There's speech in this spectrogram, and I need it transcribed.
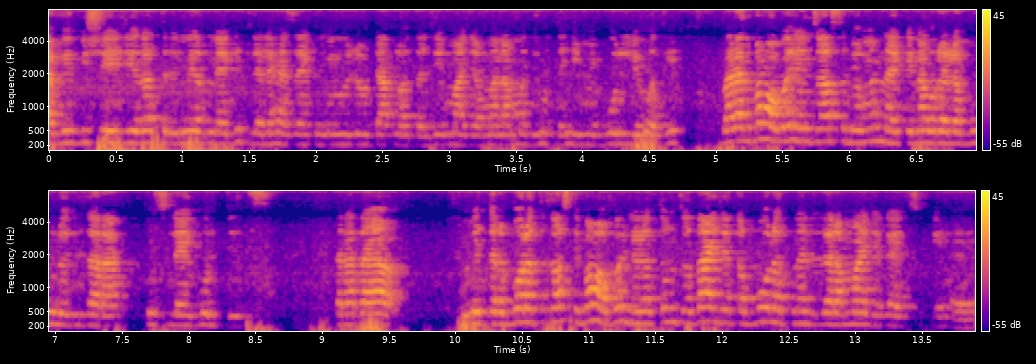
आवीविषयी जे रात्री निर्णय घेतलेला ह्याचा एक मी व्हिडिओ टाकला होता जे माझ्या मनामध्ये होतं ही मी बोलली होती. बऱ्याच भाऊ बहिणींचं असं मी म्हणणं आहे की नवऱ्याला बोलू दे जरा तुझलाही बोलतीच. तर आता मी तर बोलतच असते भाऊ बहिणीला तुमचं दाजी आता बोलत नाही त्याला माझे काय चुकी आहे?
